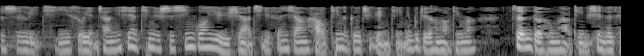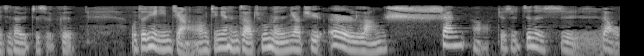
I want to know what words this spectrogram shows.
这是李琦所演唱。您现在听的是《星光夜雨》，徐雅琪分享好听的歌曲给你听。你不觉得很好听吗？真的很好听。现在才知道有这首歌。我昨天已经讲了，我今天很早出门要去二郎山啊，就是真的是让我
